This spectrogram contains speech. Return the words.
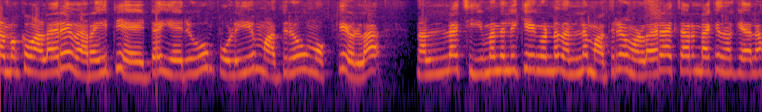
നമുക്ക് വളരെ വെറൈറ്റി ആയിട്ട് എരിവും പുളിയും മധുരവും ഒക്കെയുള്ള നല്ല ചീമനെല്ലിക്കയും കൊണ്ട് നല്ല മധുരമുള്ള ഒരു അച്ചാർ ഉണ്ടാക്കി നോക്കിയാലോ?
